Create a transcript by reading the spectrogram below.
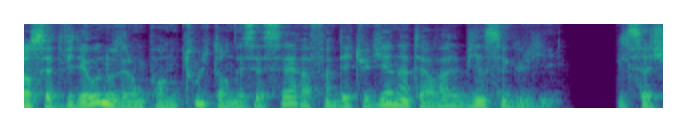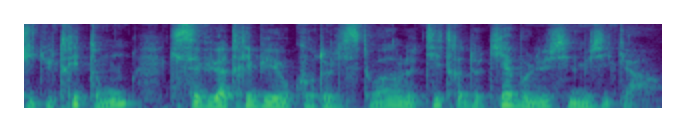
Dans cette vidéo, nous allons prendre tout le temps nécessaire afin d'étudier un intervalle bien singulier. Il s'agit du triton, qui s'est vu attribuer au cours de l'histoire le titre de Diabolus in Musica.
